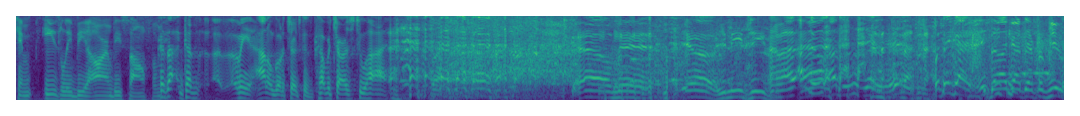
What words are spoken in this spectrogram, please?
can easily be an R&B song for me. Because I, cause, I mean, I don't go to church because the cover charge is too high. oh man, yeah, you need Jesus. I, I do, I do, yeah, yeah. But they got. No, I got that from you.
